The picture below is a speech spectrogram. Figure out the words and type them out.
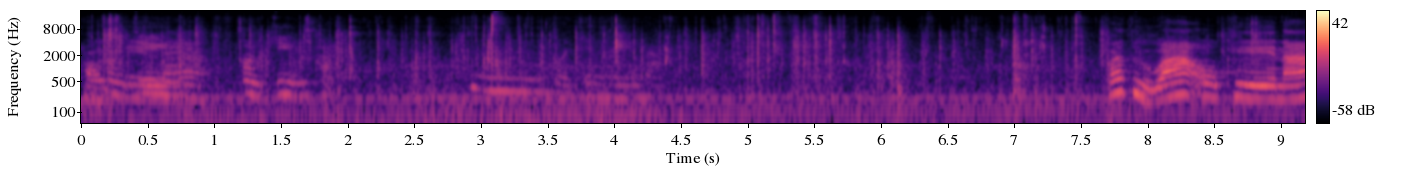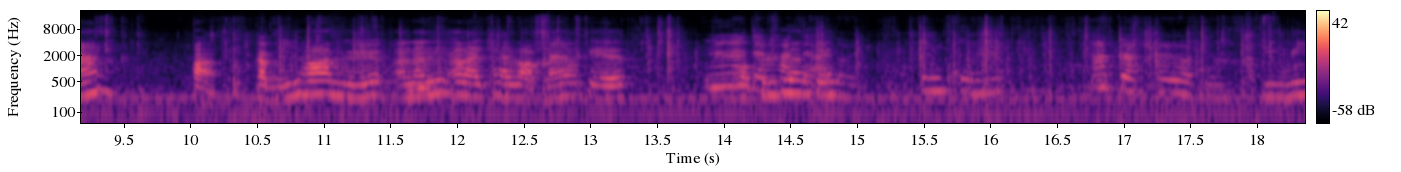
ของของจีนไหมอะของจีนค่ะ อืมขอชิมนี้ค่ะ ก็ถือว่าโอเคนะกับกับยี่ห้อนี้ อันนั้นอะไรแครอทไหมโอเคไม่น่าจะค่ะแต่อร่อยคุณคุณน่าจะแครอทนะกีวี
